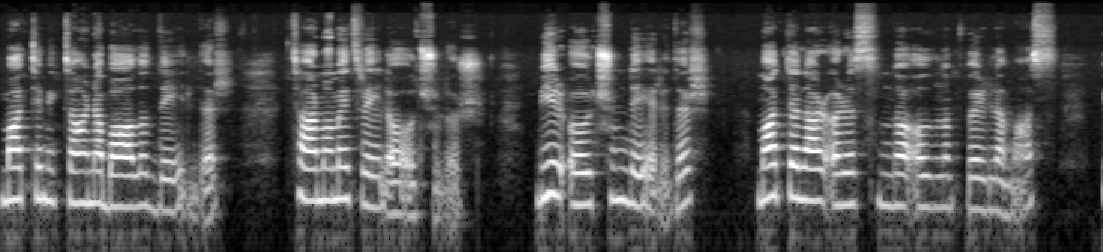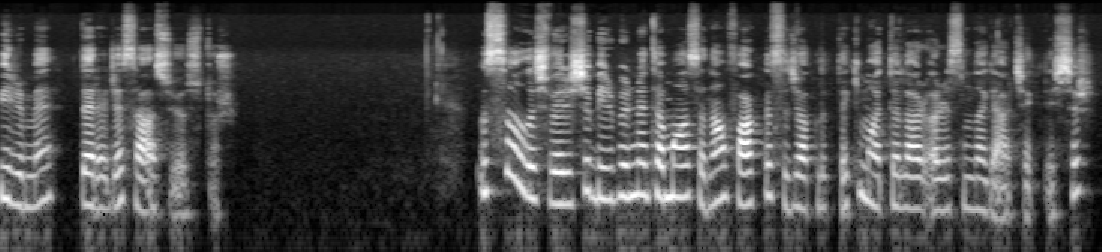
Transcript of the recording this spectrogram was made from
Madde miktarına bağlı değildir. Termometre ile ölçülür. Bir ölçüm değeridir. Maddeler arasında alınıp verilemez. Birimi derece Celsius'tur. Isı alışverişi birbirine temas eden farklı sıcaklıktaki maddeler arasında gerçekleşir.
